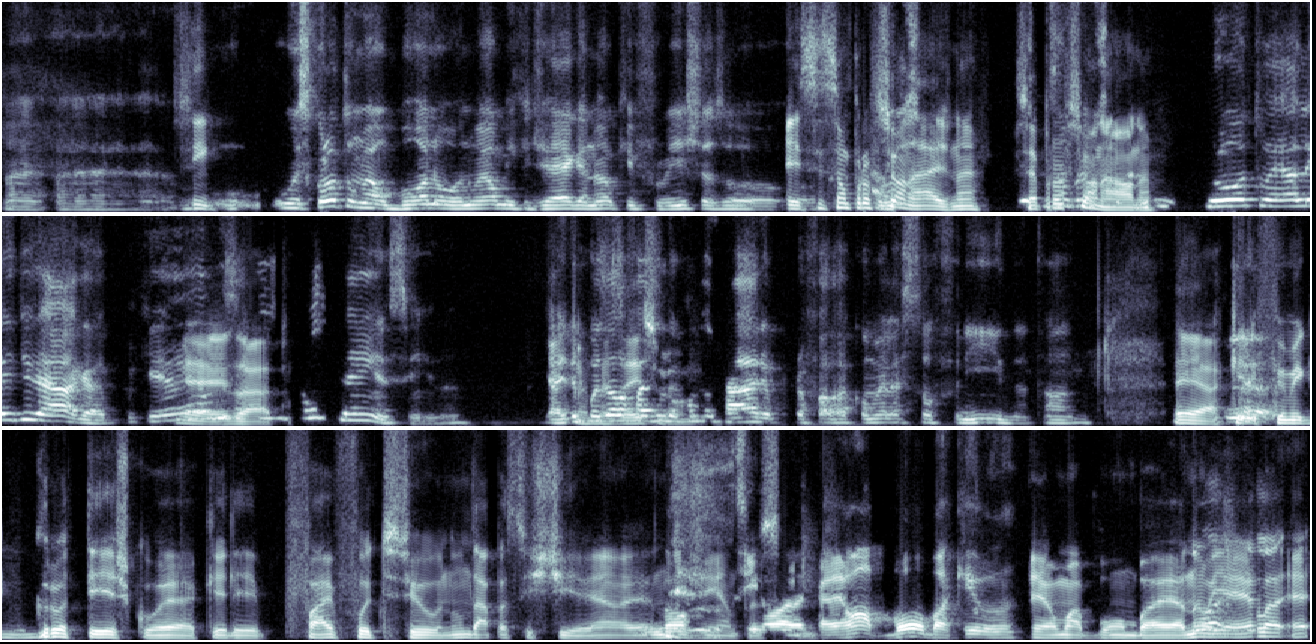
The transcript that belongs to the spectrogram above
É, é, Sim. O, o, escroto não é o Bono, não é o Mick Jagger, não é o Keith Richards. Ou, Esses são profissionais, né? Isso é profissional, né? O escroto é a Lady Gaga, porque é, é exato. que tem, assim, né? E aí depois é, ela é faz um documentário para falar como ela é sofrida. Tá? É, aquele é. filme grotesco, é aquele Five Foot Two, não dá para assistir, é, é nojento. Senhora, assim. É uma bomba aquilo, né? É uma bomba, é. Não, e ela, é,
